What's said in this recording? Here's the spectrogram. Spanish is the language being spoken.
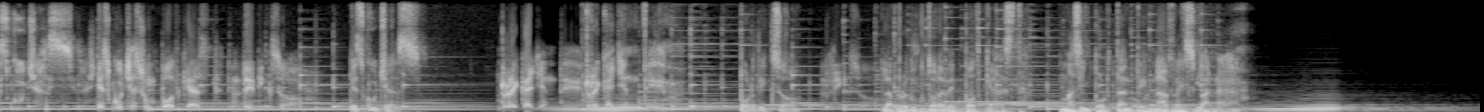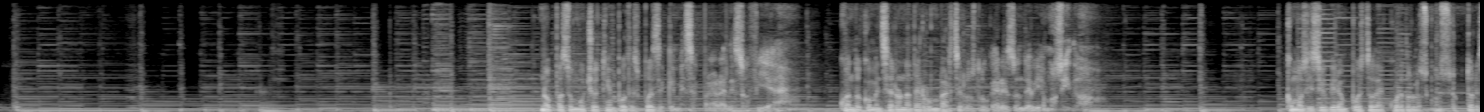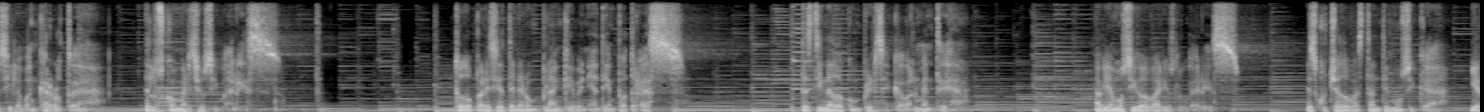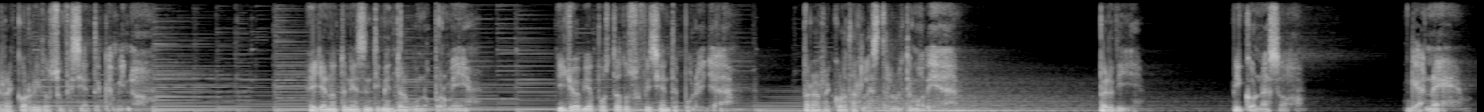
Escuchas. Escuchas un podcast de Dixo. Escuchas. Recayente. Recayente. Por Dixo. Dixo. La productora de podcast más importante en habla hispana. No pasó mucho tiempo después de que me separara de Sofía, cuando comenzaron a derrumbarse los lugares donde habíamos ido como si se hubieran puesto de acuerdo los constructores y la bancarrota de los comercios y bares. Todo parecía tener un plan que venía tiempo atrás, destinado a cumplirse cabalmente. Habíamos ido a varios lugares, escuchado bastante música y recorrido suficiente camino. Ella no tenía sentimiento alguno por mí, y yo había apostado suficiente por ella para recordarla hasta el último día. Perdí, con eso gané.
